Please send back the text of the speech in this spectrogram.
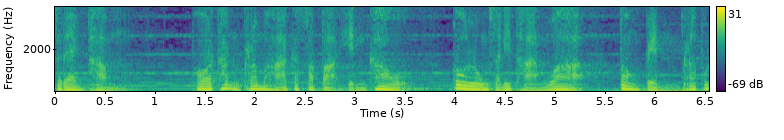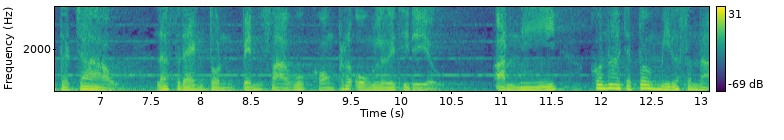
แสดงธรรม อท่านพระมหากัสปะเห็นเข้า ก็ลงสันนิษฐานว่าต้องเป็นพระพุทธเจ้า และแสดงตนเป็นสาวกของพระองค์เลยทีเดียว อันนี้ก็น่าจะต้องมีลักษณะ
